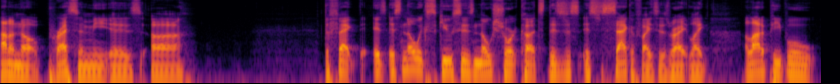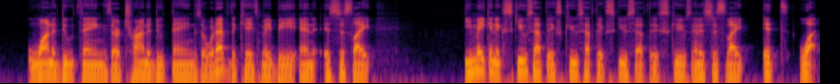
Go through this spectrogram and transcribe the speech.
I don't know, pressing me is uh the fact it's it's no excuses, no shortcuts. There's just it's just sacrifices, right? Like a lot of people want to do things or trying to do things or whatever the case may be, and it's just like you make an excuse after excuse after excuse after excuse, and it's just like it's what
